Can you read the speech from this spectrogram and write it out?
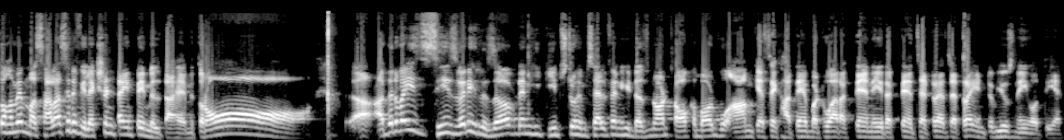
तो हमें मसाला सिर्फ़ इलेक्शन टाइम पे मिलता है मित्रों otherwise he is very reserved and he keeps to himself and he does not talk about वो आम कैसे खाते हैं बटुआ रखते हैं नहीं रखते हैं एटसेट्रा एटसेट्रा इंटरव्यूज़ नहीं होती है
